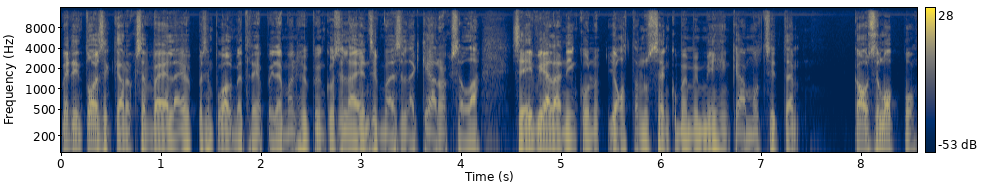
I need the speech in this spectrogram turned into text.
vedin toisen kierroksen veillä ja hyppäsin puoli metriä pidemmän hypyn kuin sillä ensimmäisellä kierroksella. Se ei vielä niin kuin johtanut sen kummemmin mihinkään, mutta sitten kausi loppu,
